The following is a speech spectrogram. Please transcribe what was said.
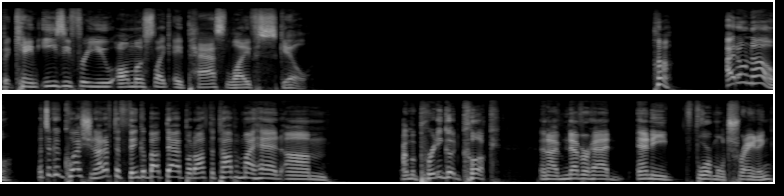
but came easy for you almost like a past life skill? Huh. I don't know. That's a good question. I'd have to think about that, but off the top of my head, um, I'm a pretty good cook, and I've never had any formal training.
